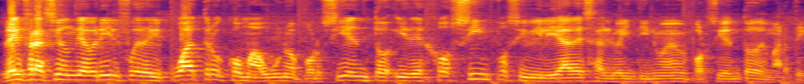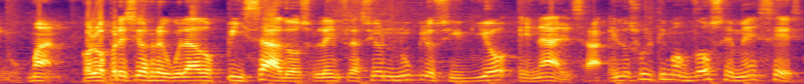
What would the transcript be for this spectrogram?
La inflación de abril fue del 4,1% y dejó sin posibilidades al 29% de Martín Guzmán. Con los precios regulados pisados, la inflación núcleo siguió en alza. En los últimos 12 meses,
